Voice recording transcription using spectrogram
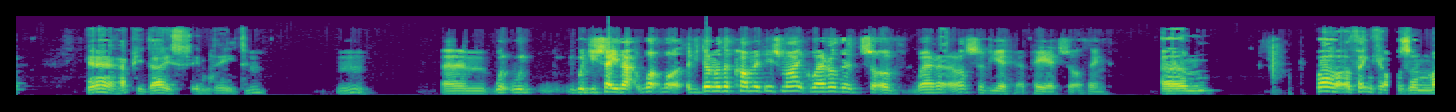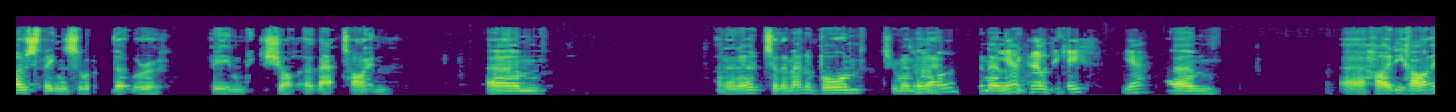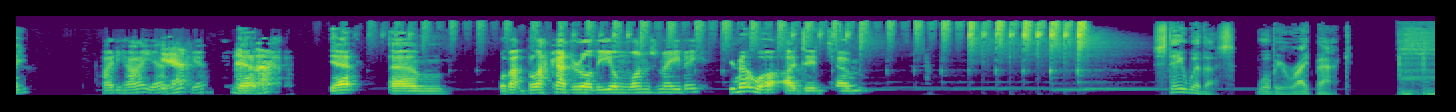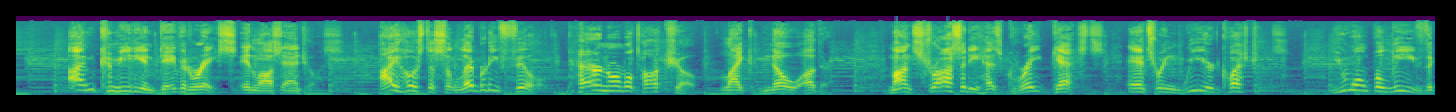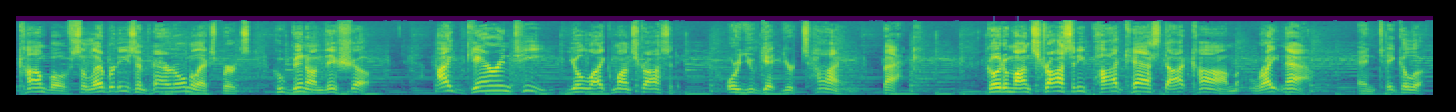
yeah. Happy days indeed. Mm. Um, would, would would you say that? What what have you done other comedies, Mike? Where other sort of where else have you appeared, sort of thing? Um, well, I think I was on most things that were being shot at that time. Um, I don't know. To the Manor Born. Do you remember that? Penelope, Yeah, Penelope Keith. Yeah, Um, uh, Hi-de-Hi. Heidi High. Yeah, Yeah. yeah. Remember Yeah. that? Yeah. Um, What about Blackadder or the Young Ones? Maybe. you know what I did? Um, Stay with us. We'll be right back. I'm comedian David Race in Los Angeles. I host a celebrity filled paranormal talk show like no other. Monstrosity has great guests answering weird questions. You won't believe the combo of celebrities and paranormal experts who've been on this show. I guarantee you'll like Monstrosity, or you get your time back. Go to monstrositypodcast.com right now and take a look.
